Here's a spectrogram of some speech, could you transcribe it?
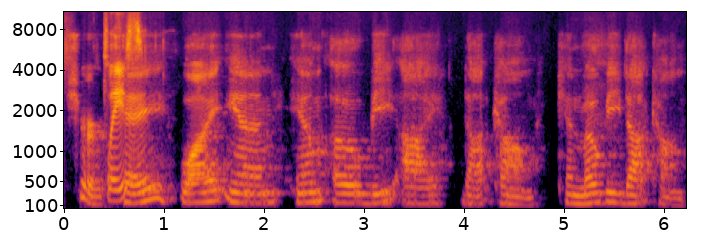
Sure. Please. K Y N M O B I dot com. Kynmobi.com.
